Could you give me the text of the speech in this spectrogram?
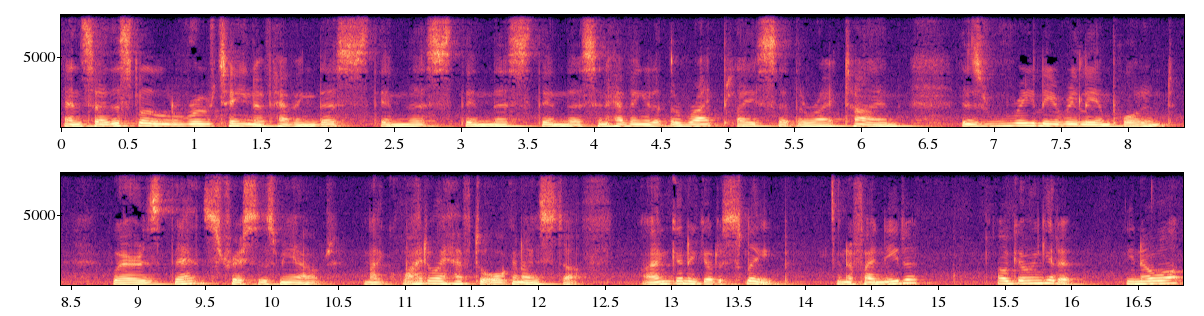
And so this little routine of having this, then this, then this, then this, and having it at the right place at the right time is really, really important. Whereas that stresses me out. Like, why do I have to organize stuff? I'm going to go to sleep. And if I need it, I'll go and get it. You know what?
